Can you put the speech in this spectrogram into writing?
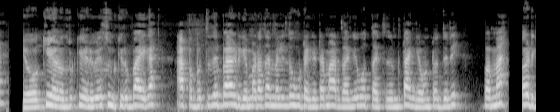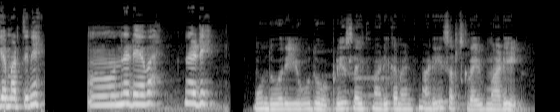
ಅಯ್ಯೋ, ಕೇಳಿದ್ರು ಕೇಳುವೆ, ಸುಮ್ಕಿರು ಬಾಯಿಗ ಅಪ್ಪ ಬರ್ತದೆ, ಬಾ, ಅಡುಗೆ ಮಾಡೋದ. ಆಮೇಲೆ ಊಟ ಗೀಟ ಮಾಡ್ದಾಗೆ ಗೊತ್ತಾಯ್ತದೆ ಅಂದ್ಬಿಟ್ಟು ಹಂಗೆ ಬಮ್ಮ ಅಡುಗೆ ಮಾಡ್ತೀನಿ. ನಡಿ ನಡಿಯವ ನಡಿ. ಮುಂದುವರಿಯುವುದು. ಪ್ಲೀಸ್ ಲೈಕ್ ಮಾಡಿ ಕಮೆಂಟ್ ಮಾಡಿ ಸಬ್ಸ್ಕ್ರೈಬ್ ಮಾಡಿ.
